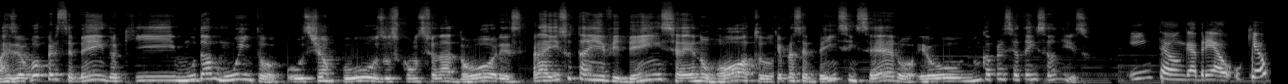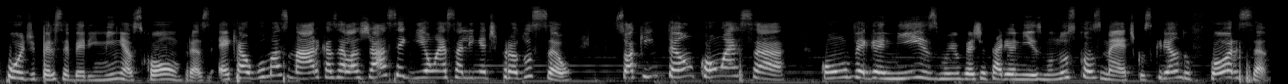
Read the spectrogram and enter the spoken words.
Mas eu vou percebendo que muda muito os shampoos, os condicionadores. Para isso tá em evidência, é no rótulo, que para ser bem sincero, eu nunca prestei atenção nisso. Então, Gabriel, o que eu pude perceber em minhas compras é que algumas marcas elas já seguiam essa linha de produção. Só que então, com essa com o veganismo e o vegetarianismo nos cosméticos criando força,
